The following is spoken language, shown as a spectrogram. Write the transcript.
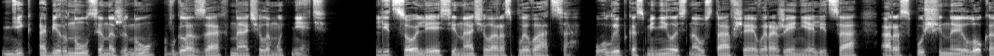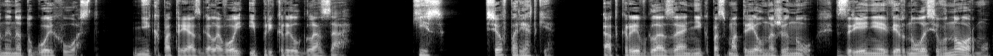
Ник обернулся на жену, в глазах начало мутнеть. Лицо Леси начало расплываться. Улыбка сменилась на уставшее выражение лица, а распущенные локоны на тугой хвост. Ник потряс головой и прикрыл глаза. «Кис, все в порядке?» Открыв глаза, Ник посмотрел на жену. Зрение вернулось в норму,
